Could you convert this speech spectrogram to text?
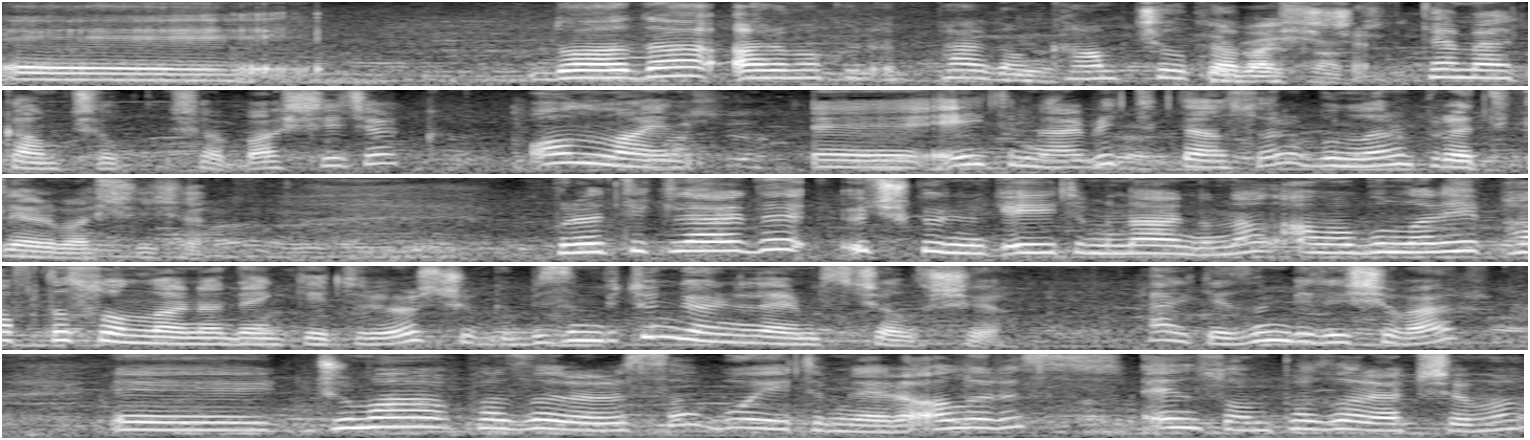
ee, doğada arama pardon kampçılıkla Temel başlayacak. kampçılık. Temel kampçılıkla başlayacak. Online ee, eğitimler bittikten sonra bunların pratikleri başlayacak. Pratiklerde 3 günlük eğitimin ardından ama bunları hep hafta sonlarına denk getiriyoruz. Çünkü bizim bütün gönüllerimiz çalışıyor. Herkesin bir işi var. Ee, Cuma, pazar arası bu eğitimleri alırız. En son pazar akşamı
